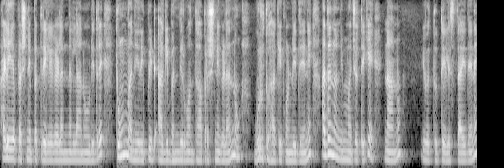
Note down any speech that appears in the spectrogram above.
ಹಳೆಯ ಪ್ರಶ್ನೆ ಪತ್ರಿಕೆಗಳನ್ನೆಲ್ಲ ನೋಡಿದರೆ ತುಂಬಾ ರಿಪೀಟ್ ಆಗಿ ಬಂದಿರುವಂತಹ ಪ್ರಶ್ನೆಗಳನ್ನು ಗುರುತು ಹಾಕಿಕೊಂಡಿದ್ದೇನೆ. ಅದನ್ನು ನಿಮ್ಮ ಜೊತೆಗೆ ನಾನು ಇವತ್ತು ತಿಳಿಸ್ತಾ ಇದ್ದೇನೆ.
